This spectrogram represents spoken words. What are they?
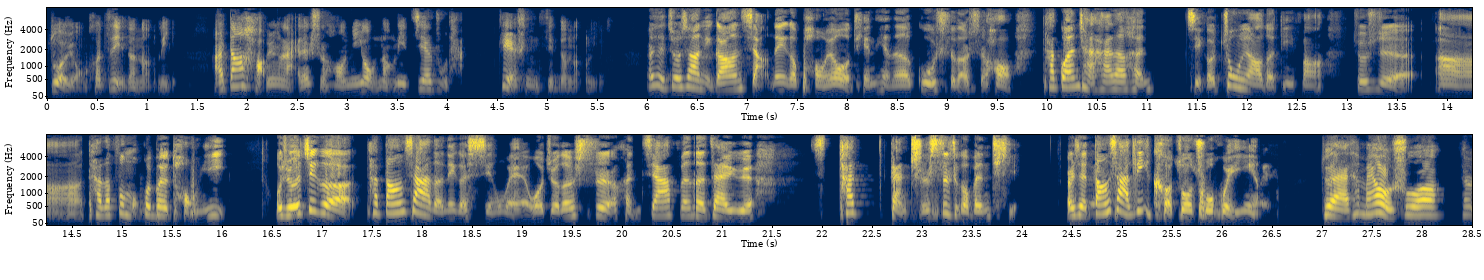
作用和自己的能力。而当好运来的时候，你有能力接住它，这也是你自己的能力。而且，就像你刚刚讲那个朋友甜甜的故事的时候，他观察他的很。几个重要的地方就是啊，他的父母会不会同意？我觉得这个他当下的那个行为，我觉得是很加分的，在于他敢直视这个问题，而且当下立刻做出回应。对他没有说，他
